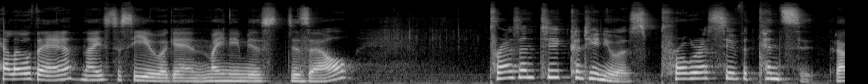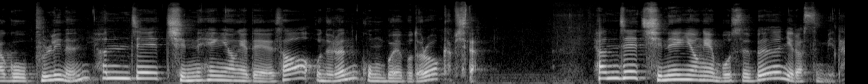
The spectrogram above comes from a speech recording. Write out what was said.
Hello there. Nice to see you again. My name is Giselle. Present continuous, progressive tense 라고 불리는 현재 진행형에 대해서 오늘은 공부해 보도록 합시다. 현재 진행형의 모습은 이렇습니다.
